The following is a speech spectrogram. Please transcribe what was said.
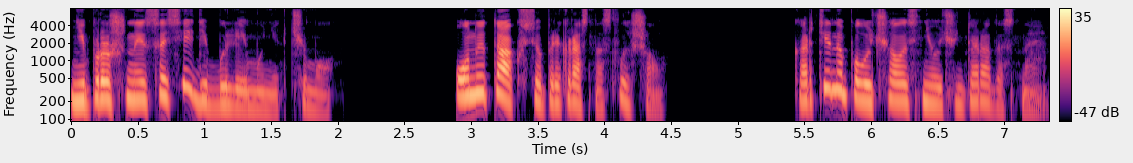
Непрошенные соседи были ему ни к чему. Он и так все прекрасно слышал. Картина получалась не очень-то радостная.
